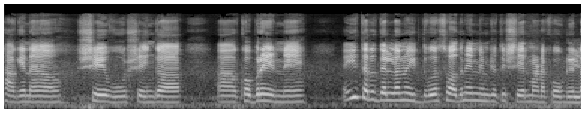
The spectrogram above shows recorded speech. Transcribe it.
ಹಾಗೇನ ಶೇವು, ಶೇಂಗಾ ಕೊಬ್ಬರಿ ಎಣ್ಣೆ ಈ ಥರದ್ದೆಲ್ಲನೂ ಇದ್ವು. ಸೊ ಅದನ್ನೇನು ನಿಮ್ಮ ಜೊತೆ ಶೇರ್ ಮಾಡೋಕ್ಕೆ ಹೋಗಲಿಲ್ಲ.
